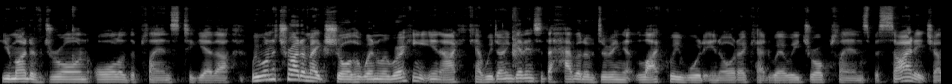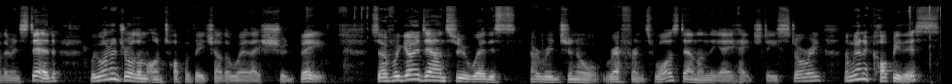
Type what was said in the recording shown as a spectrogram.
you might have drawn all of the plans together. We want to try to make sure that when we're working in ArchiCAD, we don't get into the habit of doing it like we would in AutoCAD where we draw plans beside each other. Instead, we want to draw them on top of each other where they should be. So if we go down to where this original reference was, down on the AHD story, I'm going to copy this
